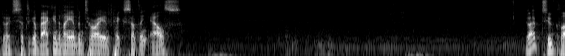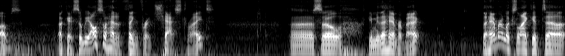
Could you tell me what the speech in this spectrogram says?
Do I just have to go back into my inventory and pick something else? Do I have two clubs? Okay, so we also had a thing for a chest, right? Uh, so, give me the hammer back. The hammer looks like it uh,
